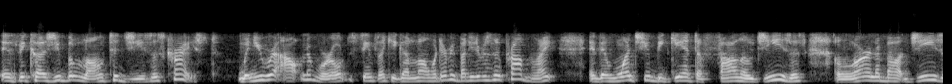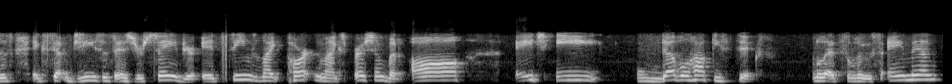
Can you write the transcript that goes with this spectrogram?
is because you belong to Jesus Christ. When you were out in the world, it seems like you got along with everybody. There was no problem, right? And then once you began to follow Jesus, learn about Jesus, accept Jesus as your Savior, it seems like, pardon my expression, but all H E double hockey sticks lets loose. Amen.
